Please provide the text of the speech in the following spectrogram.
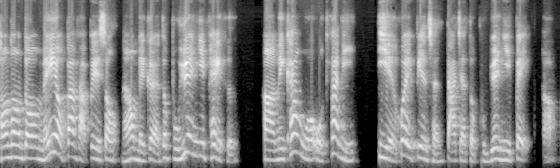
通通都没有办法背诵，然后每个人都不愿意配合啊，你看我，我看你，也会变成大家都不愿意背啊。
